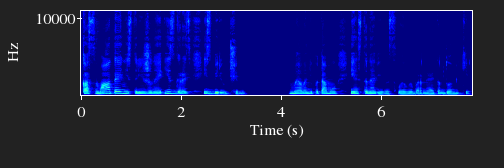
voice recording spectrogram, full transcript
косматая нестриженная изгородь из берючины. Мелани потому и остановила свой выбор на этом домике.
